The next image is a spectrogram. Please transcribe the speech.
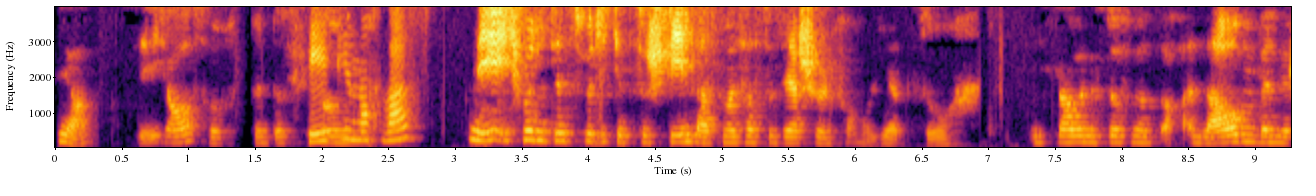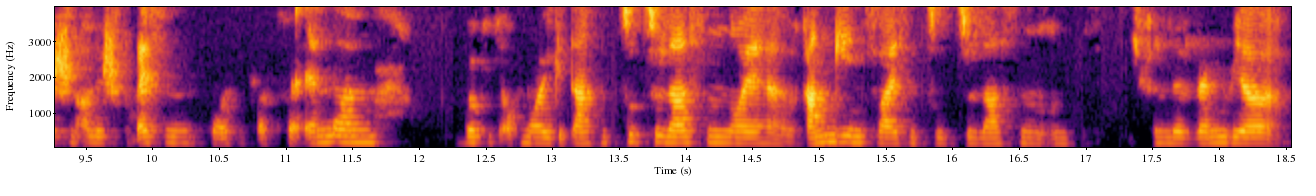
Ja, sehe ich auch so. Fehlt so, dir noch was? Nee, ich würde das würde ich jetzt so stehen lassen, weil das hast du sehr schön formuliert. So. Ich glaube, das dürfen wir uns auch erlauben, wenn wir schon alle sprechen, soll sich was verändern, wirklich auch neue Gedanken zuzulassen, neue Herangehensweisen zuzulassen. Und ich finde, wenn wir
